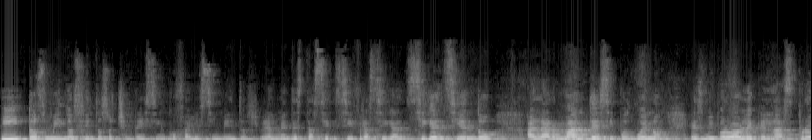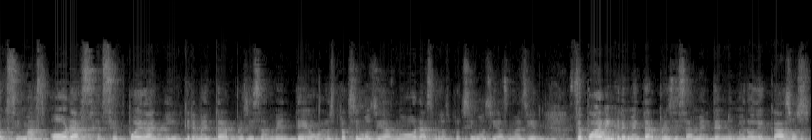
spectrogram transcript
y 2.285 fallecimientos. Realmente estas cifras siguen siendo alarmantes y pues bueno, es muy probable que en las próximas horas se puedan incrementar precisamente, o en los próximos días, no horas, en los próximos días más se puedan incrementar precisamente el número de casos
